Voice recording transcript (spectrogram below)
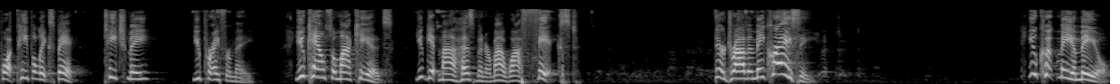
what people expect. Teach me. You pray for me. You counsel my kids. You get my husband or my wife fixed. They're driving me crazy. You cook me a meal.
